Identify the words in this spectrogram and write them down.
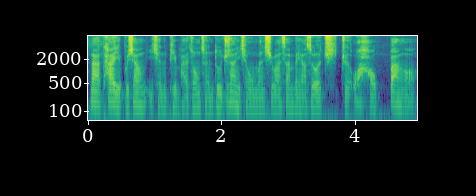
那他也不像以前的品牌忠诚度，就像以前我们喜欢三本钥匙，会觉得哇好棒哦，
